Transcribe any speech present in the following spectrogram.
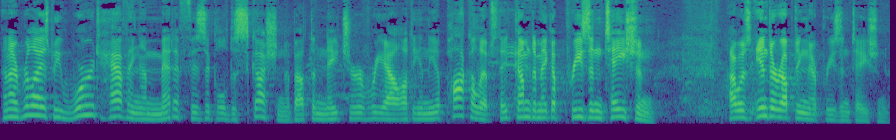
And I realized we weren't having a metaphysical discussion about the nature of reality and the apocalypse. They'd come to make a presentation. I was interrupting their presentation.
